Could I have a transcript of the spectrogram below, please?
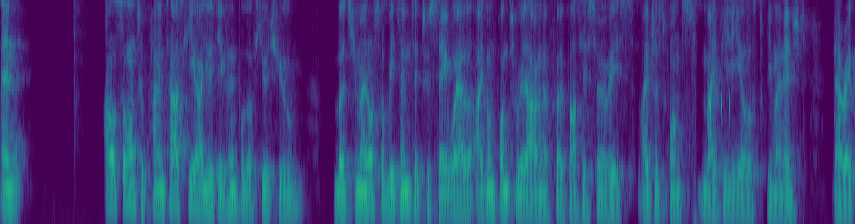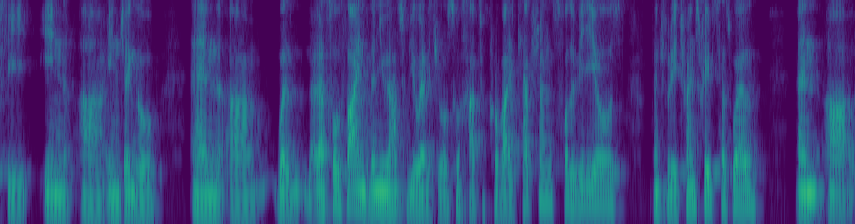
And I also want to point out here, I use the example of YouTube, but you might also be tempted to say, well, I don't want to rely on a third-party service. I just want my videos to be managed directly in, uh, in Django. And uh, well, that's all fine, but then you have to be aware that you also have to provide captions for the videos, potentially transcripts as well. And uh,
